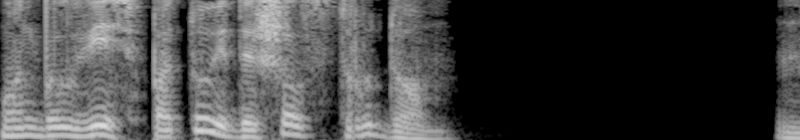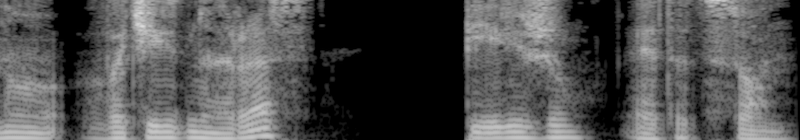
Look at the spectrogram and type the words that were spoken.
Он был весь в поту и дышал с трудом. Но в очередной раз пережил этот сон.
